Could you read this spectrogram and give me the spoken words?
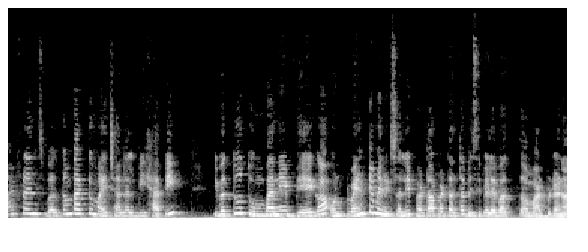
Hi friends welcome back to my channel be happy ಇವತ್ತು ತುಂಬಾ ಬೇಗ ಒಂದು ಟ್ವೆಂಟಿ ಮಿನಿಟ್ಸಲ್ಲಿ ಪಟಾಪಟ್ ಅಂತ ಬಿಸಿಬೇಳೆ ಭಾತ್ ಮಾಡಿಬಿಡೋಣ.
